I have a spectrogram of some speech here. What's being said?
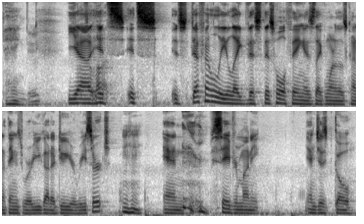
Dang, dude. Yeah, That's a lot. it's it's it's definitely like this. This whole thing is like one of those kind of things where you got to do your research Mm-hmm. and save your money and just go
